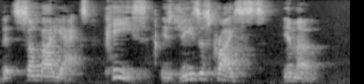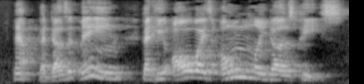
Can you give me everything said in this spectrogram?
that somebody acts. Peace is Jesus Christ's MO. Now, that doesn't mean that he always only does peace.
